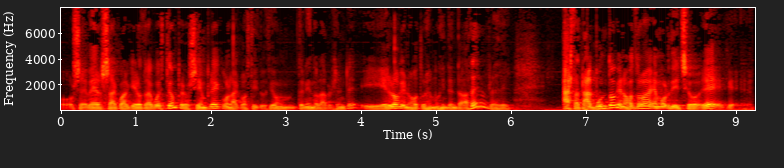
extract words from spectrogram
o se versa cualquier otra cuestión, pero siempre con la Constitución teniéndola presente. Y es lo que nosotros hemos intentado hacer. Hasta tal punto que nosotros hemos dicho eh,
